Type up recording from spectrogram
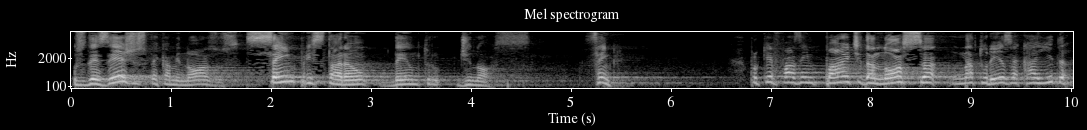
os desejos pecaminosos sempre estarão dentro de nós. Sempre. Porque fazem parte da nossa natureza caída.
